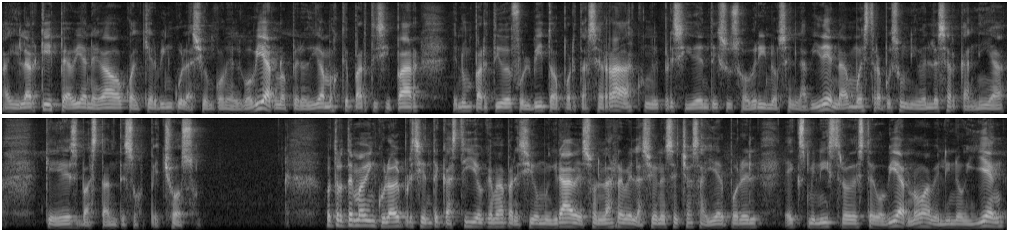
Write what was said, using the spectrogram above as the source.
Aguilar Quispe había negado cualquier vinculación con el gobierno, pero digamos que participar en un partido de fulbito a puertas cerradas con el presidente y sus sobrinos en la Videna muestra pues un nivel de cercanía que es bastante sospechoso. Otro tema vinculado al presidente Castillo que me ha parecido muy grave son las revelaciones hechas ayer por el exministro de este gobierno, Abelino Guillén,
